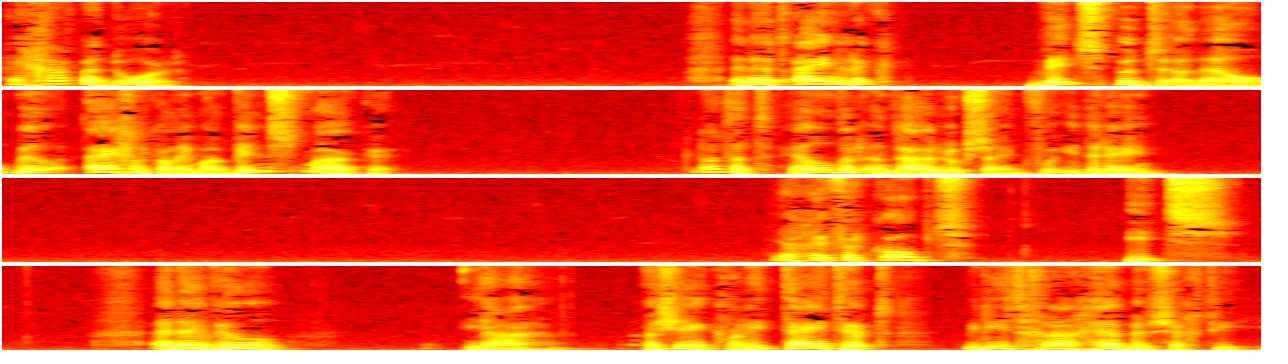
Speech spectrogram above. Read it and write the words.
Hij gaat maar door. En uiteindelijk, winst.nl wil eigenlijk alleen maar winst maken. Laat het helder en duidelijk zijn voor iedereen. Ja, hij verkoopt iets en hij wil ja, als jij kwaliteit hebt, wil hij het graag hebben, zegt hij.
